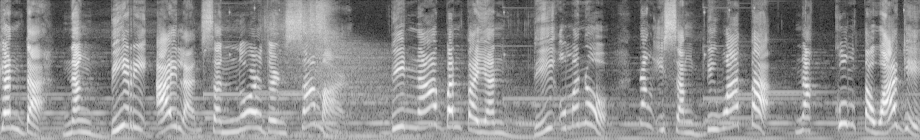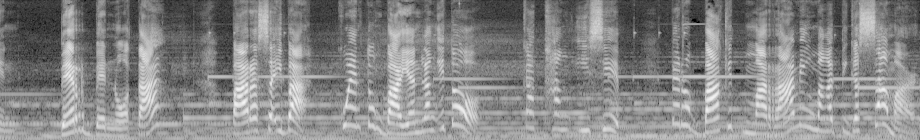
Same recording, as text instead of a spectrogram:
ganda ng Biri Island sa Northern Samar, binabantayan di umano ng isang diwata na kung tawagin, Berbenota? Para sa iba, kwentong bayan lang ito. Kathang isip. Pero bakit maraming mga tiga Samar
